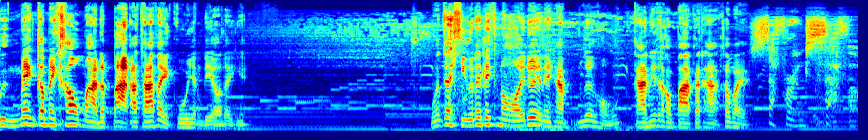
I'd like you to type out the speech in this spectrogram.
บึงแม่งก็ไม่เข้ามาแต่ปากกระทะใส่กูอย่างเดียวอะไรอย่างเงี้ยมันจะคิวได้เล็กน้อยด้วยนะครับ เรื่องของการที่เราปากระทะเข้าไป Suffering Sappho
